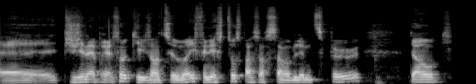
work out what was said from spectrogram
Euh, puis j'ai l'impression qu'éventuellement ils finissent tous par se ressembler un petit peu. Donc,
